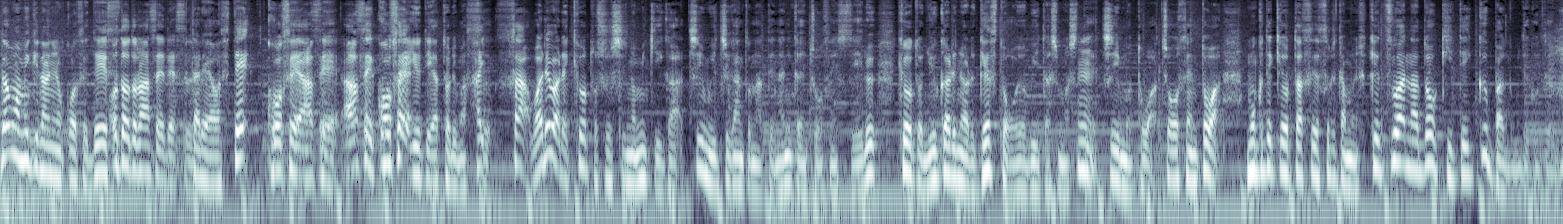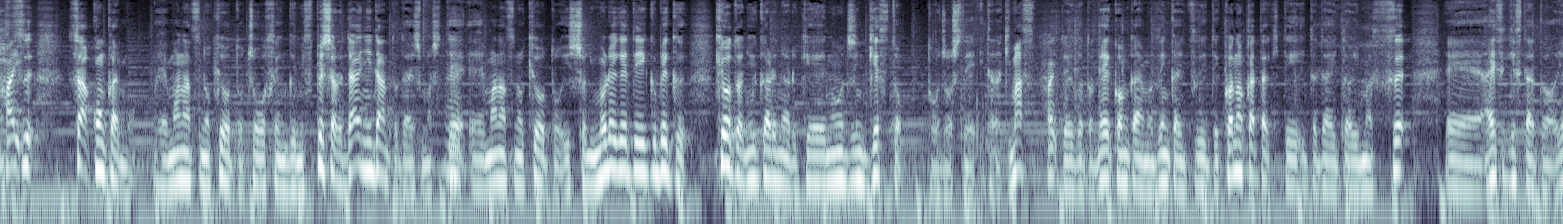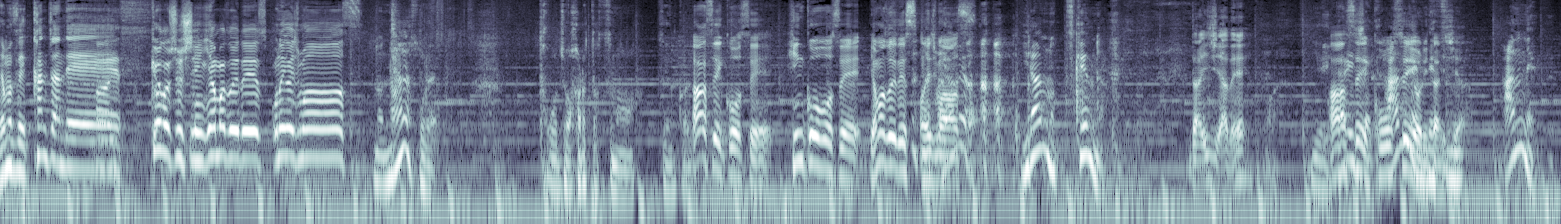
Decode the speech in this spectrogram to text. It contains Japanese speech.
どうもミキの兄の昴生です。弟の亜生です。二人合わせて昴生合わせ合わせ昴生言うてやっております、さあ我々京都出身のミキがチーム一丸となって何かに挑戦している京都にゆかりのあるゲストをお呼びいたしまして、チームとは挑戦とは目的を達成するための秘訣はなどを聞いていく番組でございます、はい。さあ今回も、えー真夏の京都挑戦組スペシャル第2弾と題しまして、えー真夏の京都を一緒に盛り上げていくべく京都にゆかりのある芸能人ゲスト登場していただきます、ということで今回も前回に続いてこの方来ていただいております、えー、相席スタート山添かんちゃんです、京都出身山添です。お願いします。ななんやそれ。登場腹立つな前回。アーセイ構成貧困法制。山添です。お願いします。いらんのつけんな。大事やで。いやアーセイ構成より大事や。あんねん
